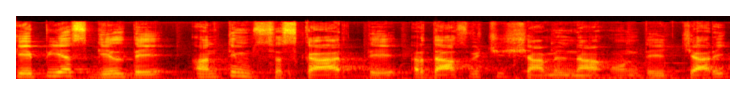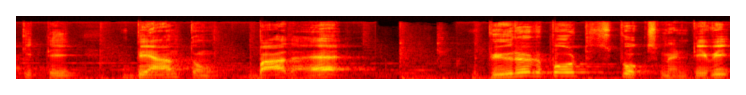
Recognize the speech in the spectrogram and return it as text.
ਕੇਪੀਐਸ ਗਿੱਲ ਦੇ ਅੰਤਿਮ ਸੰਸਕਾਰ ਤੇ ਅਰਦਾਸ ਵਿੱਚ ਸ਼ਾਮਿਲ ਨਾ ਹੋਣ ਦੇ ਜਾਰੀ ਕੀਤੇ ਬਿਆਨ ਤੋਂ ਬਾਅਦ ਆਇਆ ਹੈ। Bureau report, Spokesman TV.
